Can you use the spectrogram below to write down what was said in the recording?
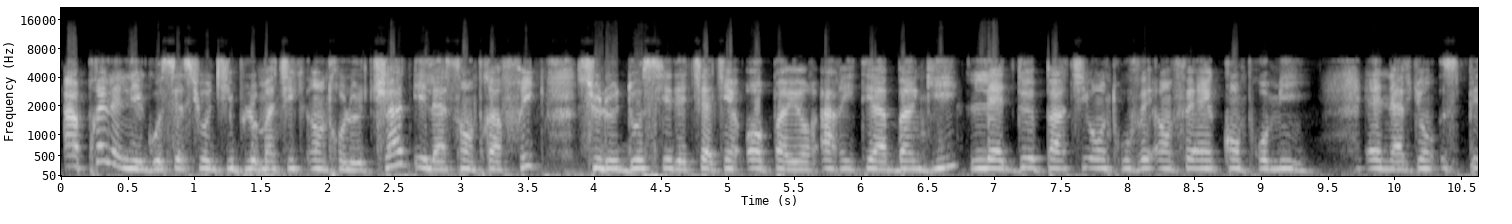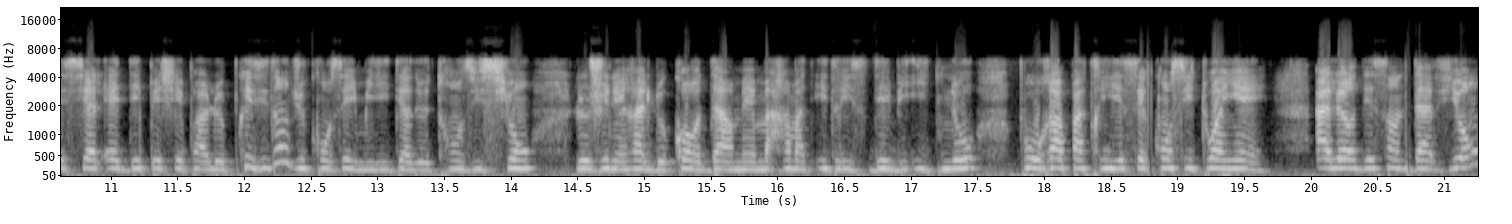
Après les négociations diplomatiques entre le Tchad et la Centrafrique sur le dossier des Tchadiens orpailleurs arrêtés à Bangui, les deux parties ont trouvé enfin un compromis. Un avion spécial est dépêché par le président du Conseil militaire de transition, le général de corps d'armée Mahamat Idriss Déby Itno, pour rapatrier ses concitoyens. À leur descente d'avion,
